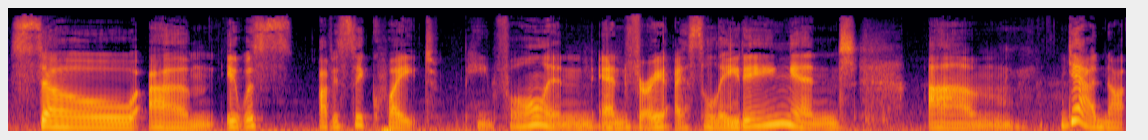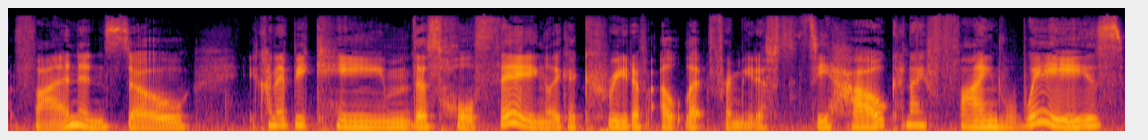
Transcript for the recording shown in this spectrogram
So um, it was obviously quite painful and and very isolating and um, yeah not fun. And so it kind of became this whole thing like a creative outlet for me to see how can i find ways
